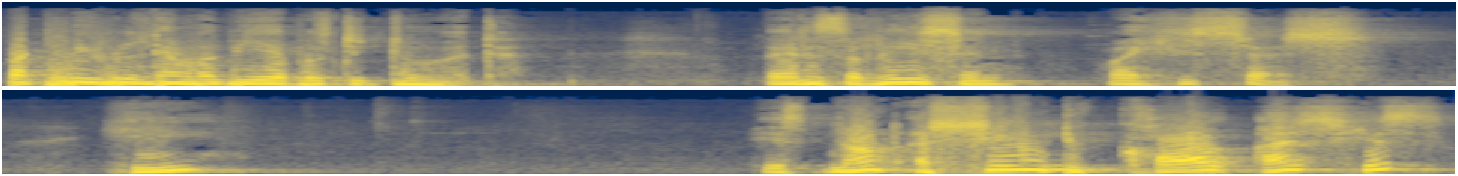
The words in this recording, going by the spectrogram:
but we will never be able to do it. That is the reason why he says, he is not ashamed to call us his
